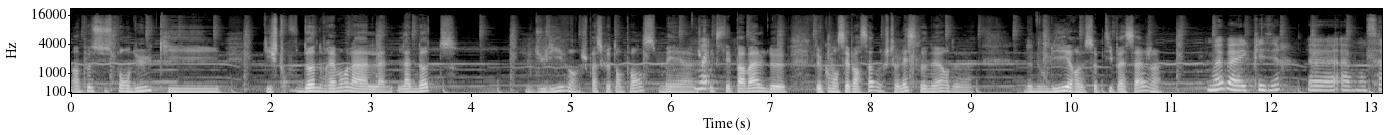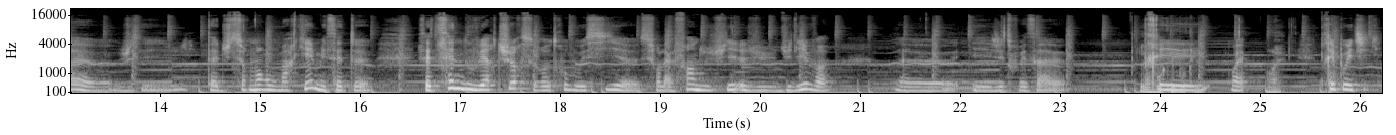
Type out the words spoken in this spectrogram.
un peu suspendues qui, qui je trouve donnent vraiment la, la- la note du livre. Je sais pas ce que t'en penses, mais euh, je Ouais. trouve que c'était pas mal de, de commencer par ça. Donc je te laisse l'honneur de, de nous lire ce petit passage. Ouais, bah avec plaisir. Euh, avant ça, euh, sais- t'as dû sûrement remarquer, mais cette, euh, cette scène d'ouverture se retrouve aussi euh, sur la fin du, du, du livre. Euh, et j'ai trouvé ça euh, La boucle est très, bouclée. ouais, Ouais. très poétique.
